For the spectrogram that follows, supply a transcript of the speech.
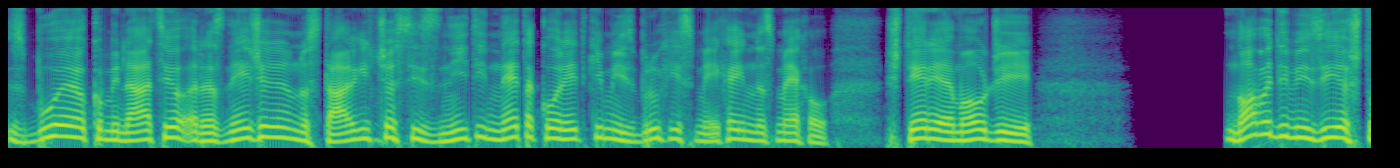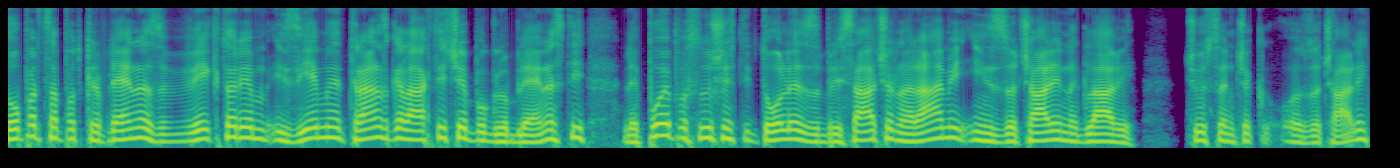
zbujajo kombinacijo raznežene nostalgičnosti z niti ne tako redkimi izbruhi smeha in nasmehov. Štirje emoji. Nove dimenzije štoparca, podkrepljena z vektorjem izjemne transgalaktične poglobljenosti, lepo je poslušati tole z brisačem na rami in z očali na glavi. Čustvenček z očali.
